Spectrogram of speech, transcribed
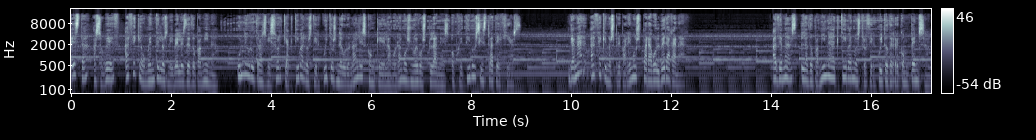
Esta, a su vez, hace que aumenten los niveles de dopamina, un neurotransmisor que activa los circuitos neuronales con que elaboramos nuevos planes, objetivos y estrategias. Ganar hace que nos preparemos para volver a ganar. Además, la dopamina activa nuestro circuito de recompensa,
